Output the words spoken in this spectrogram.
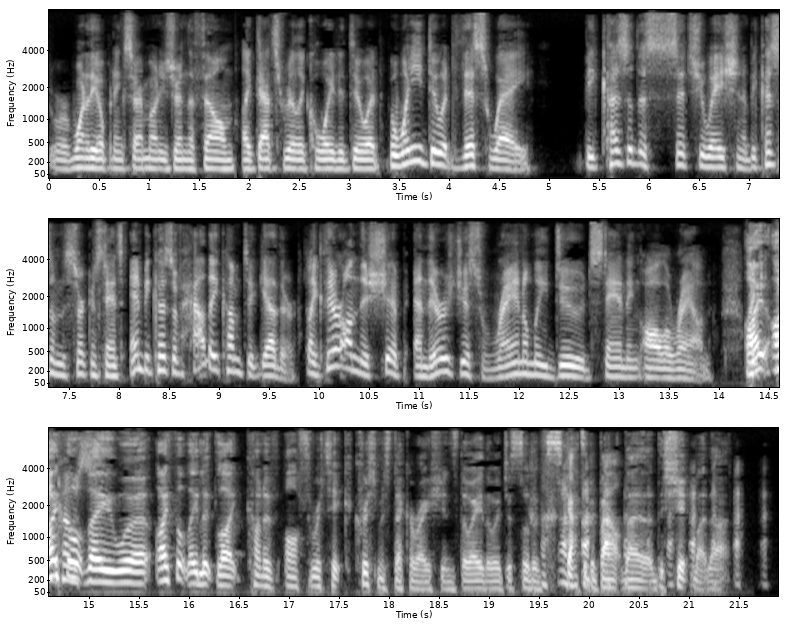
or one of the opening ceremonies during the film, like that's a really cool way to do it. But when you do it this way, because of the situation and because of the circumstance and because of how they come together. Like they're on this ship and there's just randomly dudes standing all around. Like, I, I becomes- thought they were. I thought they looked like kind of arthritic Christmas decorations, the way they were just sort of scattered about the the ship like that.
